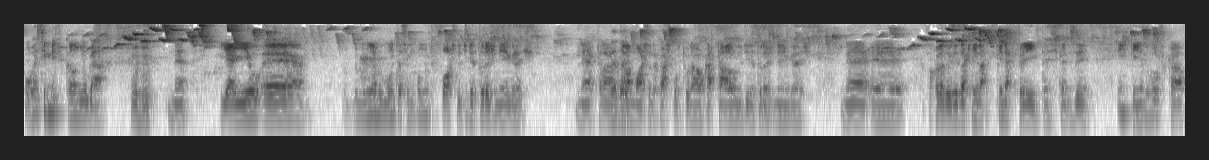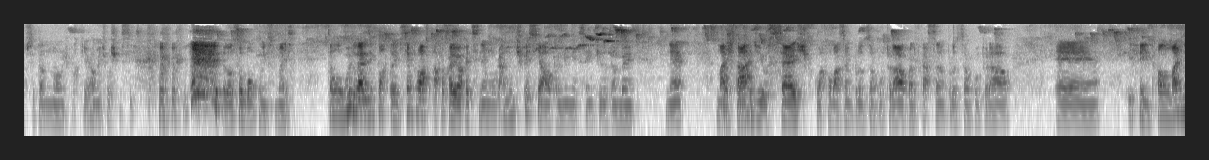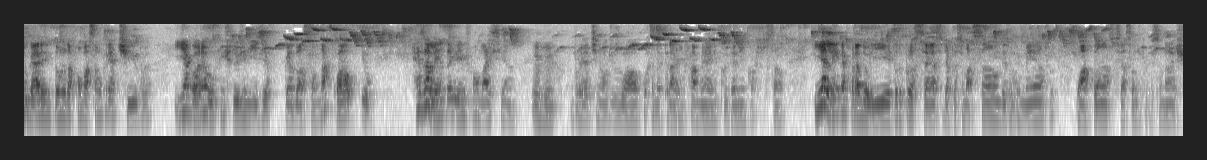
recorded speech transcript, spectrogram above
Ou ressignificando o lugar, Uhum. né? E aí eu, é, eu me lembro muito, assim, muito forte do Diretoras Negras, né? Aquela, Verdade. aquela mostra do Caixa Cultural, catálogo de Diretoras Negras, né? É, a curadoria da Kenia, Kenia Freitas, quer dizer... Enfim, eu não vou ficar citando nomes porque realmente vou esquecer. eu não sou bom com isso, mas são alguns lugares importantes. Sempre o Afro Carioca de Cinema é um lugar muito especial para mim nesse sentido também, né? Mais tarde o SESC com a formação em produção cultural, qualificação em produção cultural. É, Enfim, estou falando mais lugares em torno da formação criativa. E agora a UF, Instituto de Mídia, graduação na qual eu, reza a lenda, irei me formar esse ano Uhum. um projetinho audiovisual, curta-metragem famélicos ali em construção. E além da curadoria e todo o processo de aproximação, desenvolvimento, com a PAN, Associação dos Profissionais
